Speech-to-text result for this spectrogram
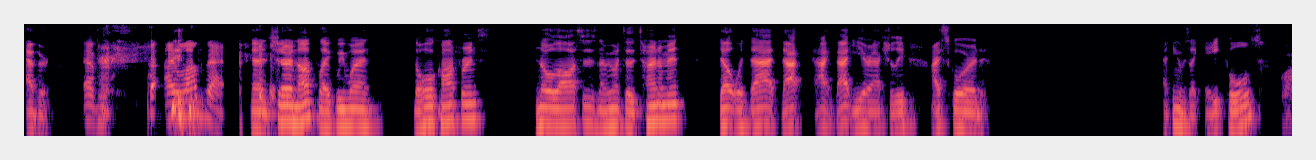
ever. Ever. I love that. and sure enough, like we went the whole conference no losses. Then we went to the tournament, dealt with that. That that year actually, I scored I think it was like eight goals. Wow.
